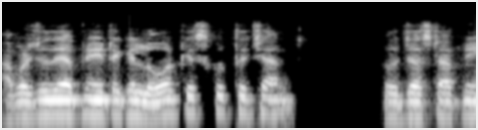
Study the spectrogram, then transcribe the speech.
আবার যদি আপনি এটাকে লোয়ার কেস করতে চান, তো জাস্ট আপনি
